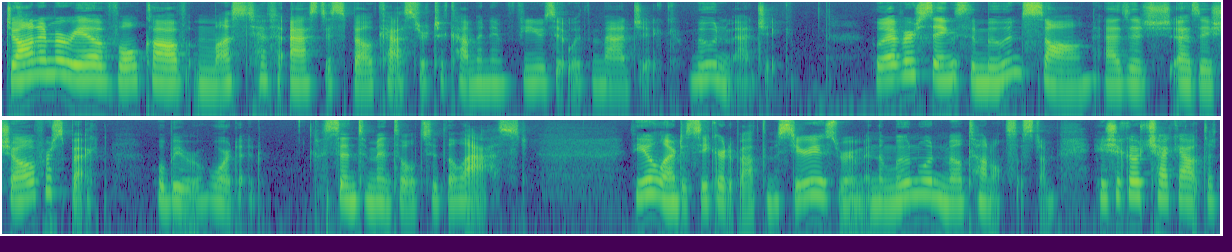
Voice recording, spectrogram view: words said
John and Maria Volkov must have asked a spellcaster to come and infuse it with magic, moon magic. Whoever sings the moon song as a, as a show of respect will be rewarded. Sentimental to the last. Theo learned a secret about the mysterious room in the Moonwood Mill tunnel system. He should go check out the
